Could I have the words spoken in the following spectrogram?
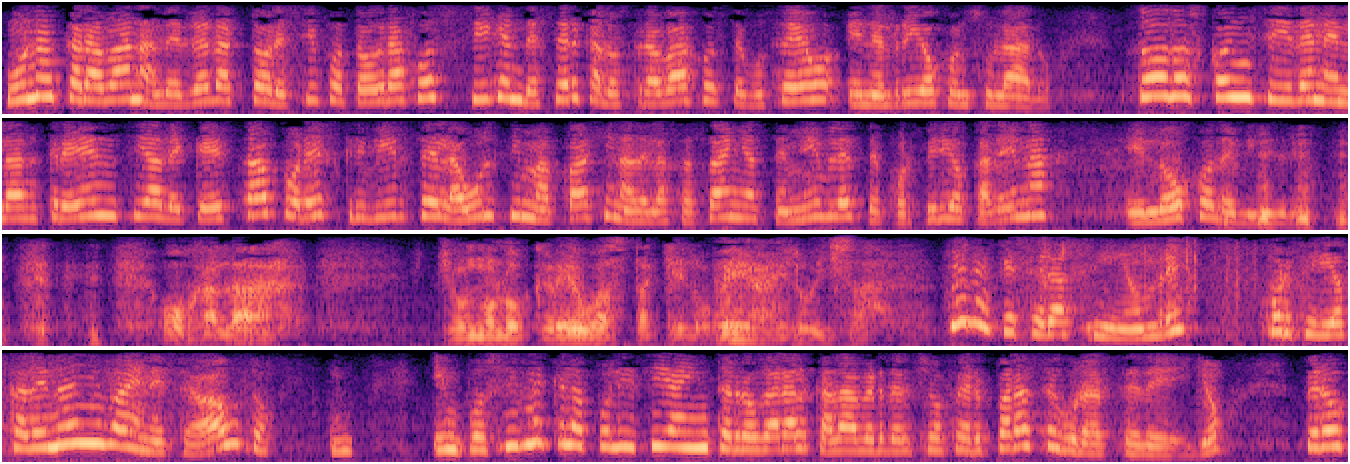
Una caravana de redactores y fotógrafos siguen de cerca los trabajos de buceo en el río Consulado. Todos coinciden en la creencia de que está por escribirse la última página de las hazañas temibles de Porfirio Cadena, el ojo de vidrio. Ojalá. Yo no lo creo hasta que lo vea, Eloísa. Tiene que ser así, hombre. Porfirio Cadena iba en ese auto. Imposible que la policía interrogara al cadáver del chofer para asegurarse de ello. Pero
